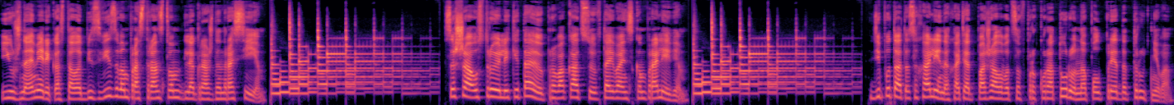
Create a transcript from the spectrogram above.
Южная Америка стала безвизовым пространством для граждан России. США устроили Китаю провокацию в Тайваньском проливе. Депутаты Сахалина хотят пожаловаться в прокуратуру на полпреда Трутнева.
